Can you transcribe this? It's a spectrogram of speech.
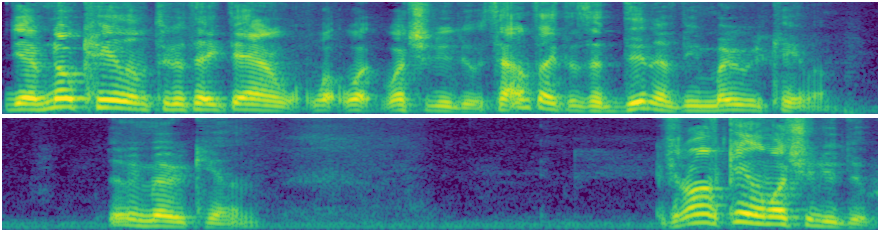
you have no kalim to take down. What, what what should you do? It sounds like there's a din of being married kalim. Don't be married kalim. If you don't have kalim, what should you do?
